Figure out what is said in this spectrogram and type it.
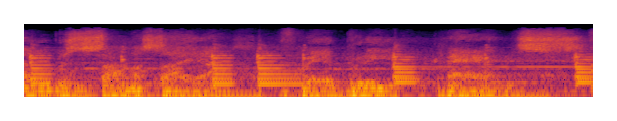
Bunlar bu saya Ve breathe hands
